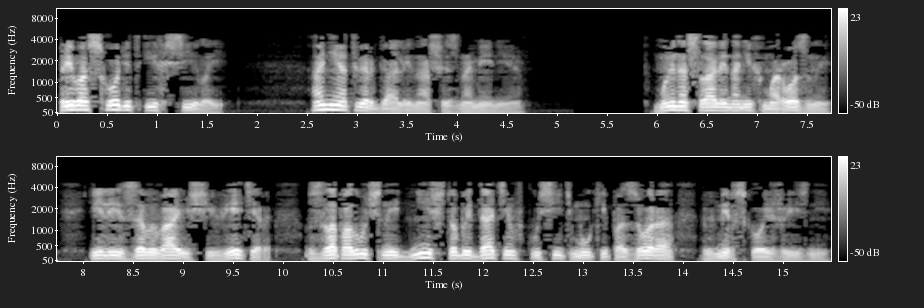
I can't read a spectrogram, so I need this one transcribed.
превосходит их силой? Они отвергали наши знамения. Мы наслали на них морозный или завывающий ветер в злополучные дни, чтобы дать им вкусить муки позора в мирской жизни.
